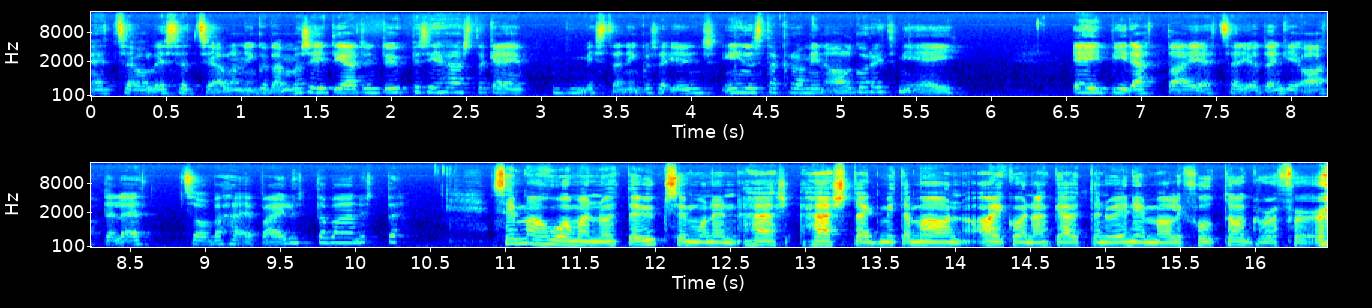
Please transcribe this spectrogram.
että se olisi, että siellä on niinku tämmöisiä tietyn tyyppisiä hashtageja, mistä niinku se Ins- Instagramin algoritmi ei, ei pidä tai että se jotenkin ajattelee, että se on vähän epäilyttävää nyt. Sen mä oon huomannut, että yksi semmoinen hashtag, mitä mä oon aikoinaan käyttänyt enemmän, oli photographer,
